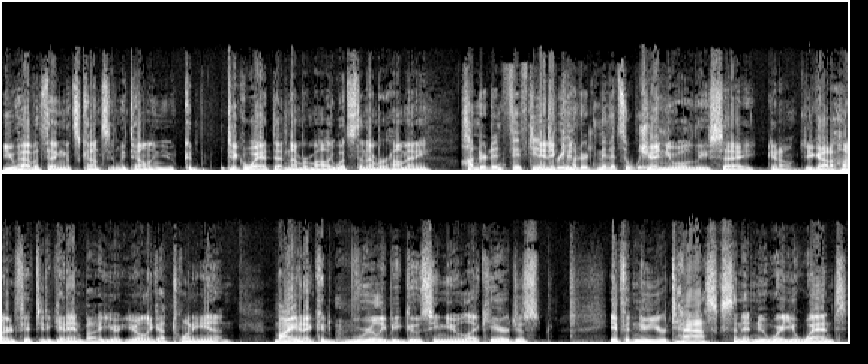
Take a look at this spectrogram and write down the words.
you have a thing that's constantly telling you. Could tick away at that number, Molly. What's the number? How many? 150 to And it could 300 minutes a week. Genuinely say, you know, you got 150 to get in, buddy. You you only got 20 in Mine, and it could really be goosing you like here just if it knew your tasks and it knew where you went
